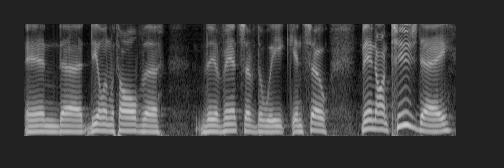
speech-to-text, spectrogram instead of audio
and uh, dealing with all the the events of the week. And so then on Tuesday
